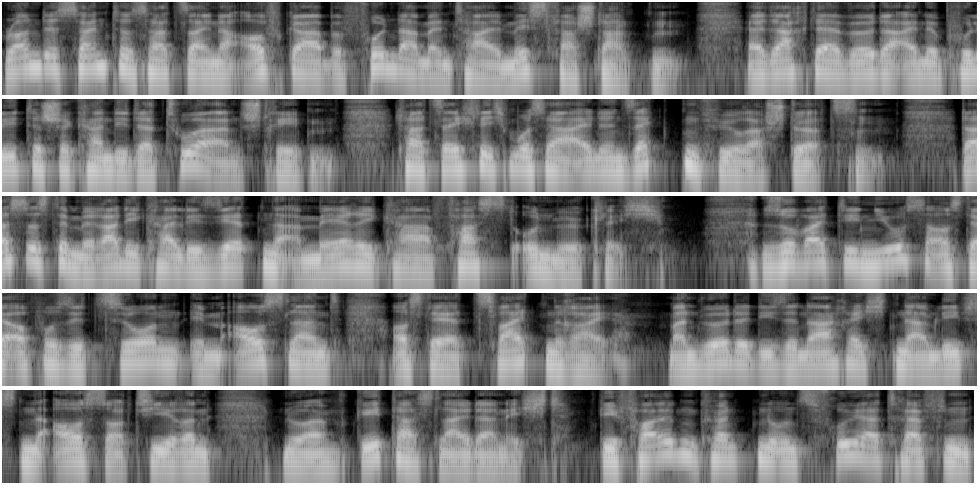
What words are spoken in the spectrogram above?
Ron DeSantis hat seine Aufgabe fundamental missverstanden. Er dachte, er würde eine politische Kandidatur anstreben. Tatsächlich muss er einen Sektenführer stürzen. Das ist im radikalisierten Amerika fast unmöglich. Soweit die News aus der Opposition im Ausland aus der zweiten Reihe. Man würde diese Nachrichten am liebsten aussortieren, nur geht das leider nicht. Die Folgen könnten uns früher treffen,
